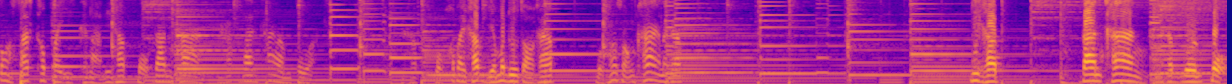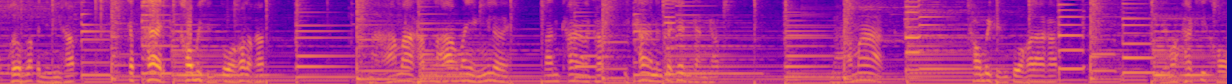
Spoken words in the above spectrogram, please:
ต้องซัดเข้าไปอีกขนาดนี้ครับโบกด้านข้างนะครับ ด้านข้างลำตัวนะครับโบกเข้าไปครับเดี๋ยวมาดูต่อครับโบกทั้งสองข้างนะครับ นี่ครับ ด้านข้าง นะครับโดนโปะเพิ่มแล้วเป็นอย่างนี้ครับกระแทกเข้าไม่ถึงตัวเขาหรอกครับ หนามากครับหนาออกมาอย่างนี้เลยด้านข้างนะครับ อีกข้างหนึ่งก็เช่นกันครับ หนามากเข้าไม่ถึงตัวเขาแล้วครับ เดี๋ยวมาแพ็คที่คอ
